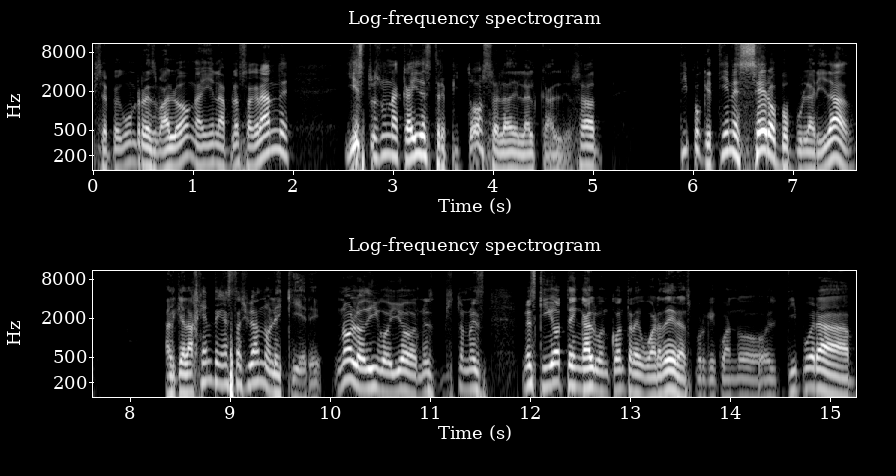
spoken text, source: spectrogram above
se pegó un resbalón ahí en la Plaza Grande, y esto es una caída estrepitosa la del alcalde, o sea, tipo que tiene cero popularidad al que la gente en esta ciudad no le quiere. No lo digo yo, no es, esto no es, no es que yo tenga algo en contra de Guarderas, porque cuando el tipo era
